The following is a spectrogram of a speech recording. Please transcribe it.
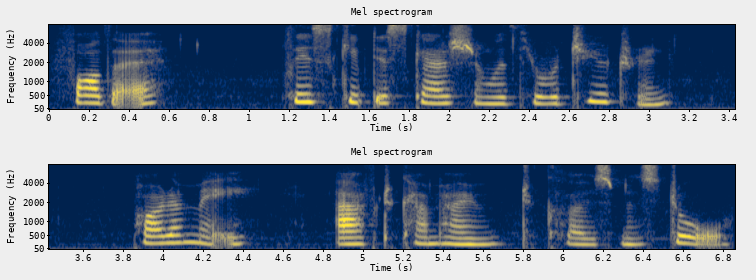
Father, please keep discussion with your children. Pardon me, I have to come home to close my store.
